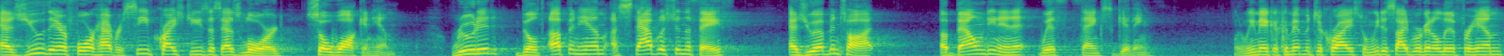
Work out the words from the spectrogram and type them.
as you therefore have received Christ Jesus as Lord, so walk in him. Rooted, built up in him, established in the faith, as you have been taught, abounding in it with thanksgiving. When we make a commitment to Christ, when we decide we're going to live for him,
